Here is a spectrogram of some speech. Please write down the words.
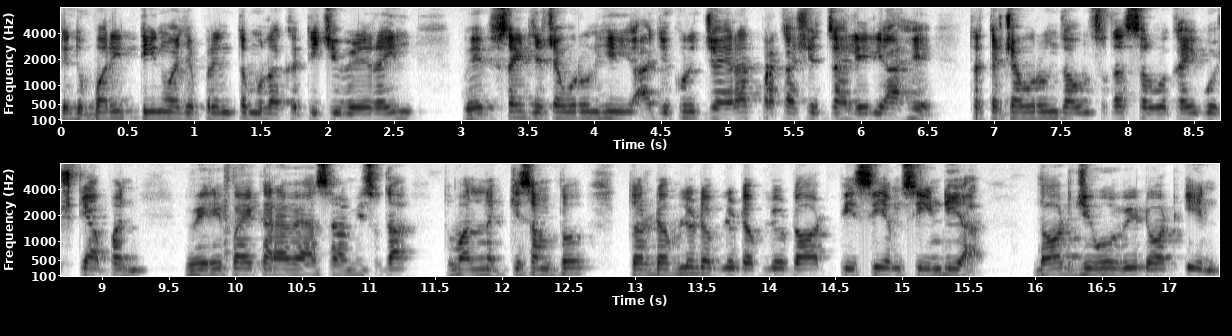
ते दुपारी तीन वाजेपर्यंत मुलाखतीची वेळ राहील. वेबसाईट ज्याच्यावरून ही अधिकृत जाहिरात प्रकाशित झालेली आहे तर त्याच्यावरून जाऊन सुद्धा सर्व काही गोष्टी आपण व्हेरीफाय कराव्या असं आम्ही सुद्धा तुम्हाला नक्की सांगतो. तर W W W dot P C M C India dot G O V dot in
